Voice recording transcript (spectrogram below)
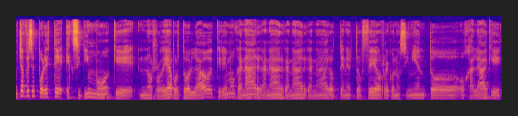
Muchas veces por este exitismo que nos rodea por todos lados, queremos ganar, ganar, ganar, ganar, obtener trofeos, reconocimiento, ojalá que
